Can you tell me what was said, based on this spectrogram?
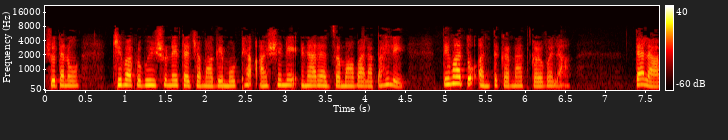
श्रोत्यानो जेव्हा प्रभू येशूने त्याच्यामागे मोठ्या आशेने येणाऱ्या जमावाला पाहिले तेव्हा तो अंतकरणात कळवला. त्याला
